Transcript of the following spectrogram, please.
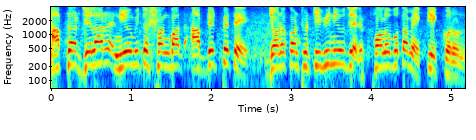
আপনার জেলার নিয়মিত সংবাদ আপডেট পেতে জনকণ্ঠ টিভি নিউজের ফলো বোতামে ক্লিক করুন।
